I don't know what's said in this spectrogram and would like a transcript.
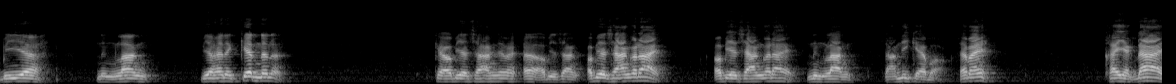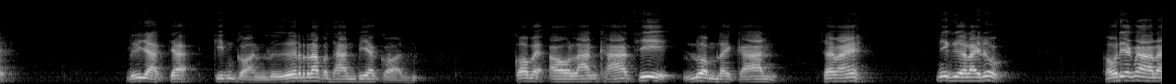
เบียร์หนึ่งลัง เบียร์ไฮเนเก้นนั่นน่ะแกเอาเบียร์ช้างใช่ไหมเออเอาเบียร์ช้างเอาเบียร์ช้างก็ได้ เอาเบียร์ช้างก็ได้หนึ่งลัง ตามที่แกบอกใช่ไหมใครอยากได้ หรืออยากจะกินก่อนหรือรับประทานเบียร์ก่อน ก็ไปเอาร้านค้าที่ร่วมรายการ ใช่ไหมนี่คืออะไรลูกเขาเรียกว่าอะไร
